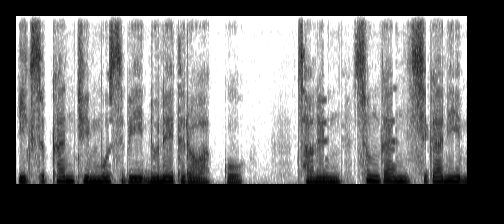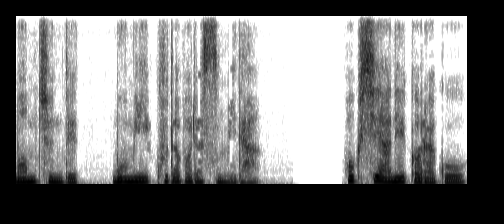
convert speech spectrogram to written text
익숙한 뒷모습이 눈에 들어왔고 저는 순간 시간이 멈춘 듯 몸이 굳어버렸습니다. 혹시 아닐 거라고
